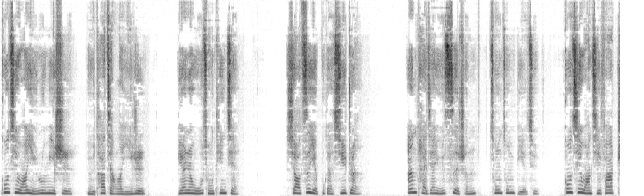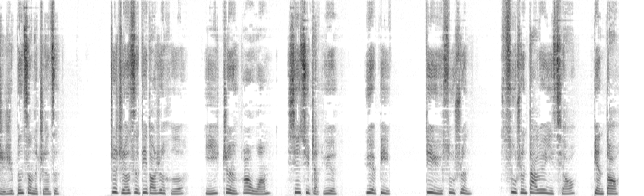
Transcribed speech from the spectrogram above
恭亲王引入密室，与他讲了一日，别人无从听见，小子也不敢虚传。安太监于次晨匆匆别去，恭亲王即发指日奔丧的折子。这折子递到热河，一镇二王先去斩月，月毕，帝与肃顺，肃顺大略一瞧。便道：“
